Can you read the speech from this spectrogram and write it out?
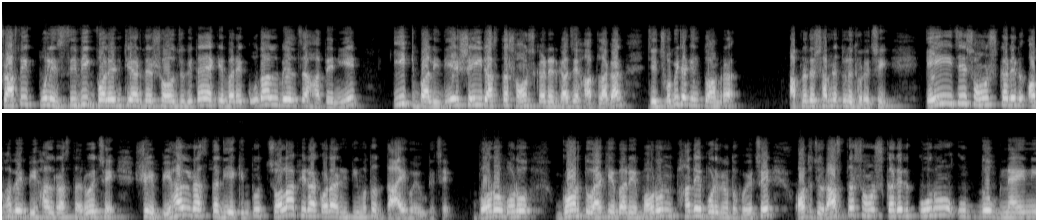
ট্রাফিক পুলিশ সিভিক ভলেন্টিয়ারদের সহযোগিতায় একেবারে কোদাল বেলচা হাতে নিয়ে ইট বালি দিয়ে সেই রাস্তা সংস্কারের কাজে হাত লাগান। যে ছবিটা কিন্তু আমরা আপনাদের সামনে তুলে ধরেছি। এই যে সংস্কারের অভাবে বেহাল রাস্তা রয়েছে, সেই বেহাল রাস্তা দিয়ে কিন্তু চলাফেরা করা রীতিমতো দায় হয়ে উঠেছে। বড় বড় গর্ত একেবারে মরণ ফাঁদে পরিণত হয়েছে, অথচ রাস্তা সংস্কারের কোনো উদ্যোগ নেয়নি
